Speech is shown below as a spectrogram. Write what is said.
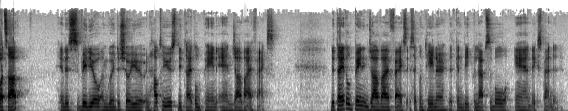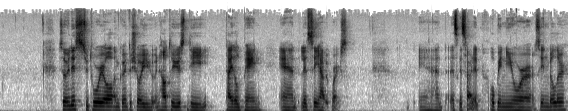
What's up? In this video, I'm going to show you on how to use the titled pane in JavaFX. The titled pane in JavaFX is a container that can be collapsible and expanded. So in this tutorial, I'm going to show you on how to use the titled pane and let's see how it works. And let's get started. Open your scene builder.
